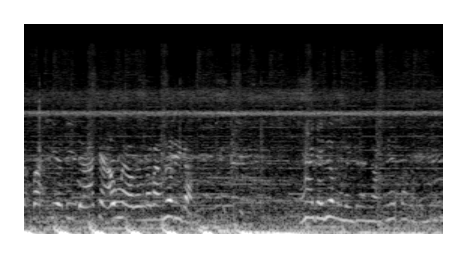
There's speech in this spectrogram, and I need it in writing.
các bạn kia đi đá chả ông nào nó mang nước đi cả hai chai nước của mình nằm hết các bạn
